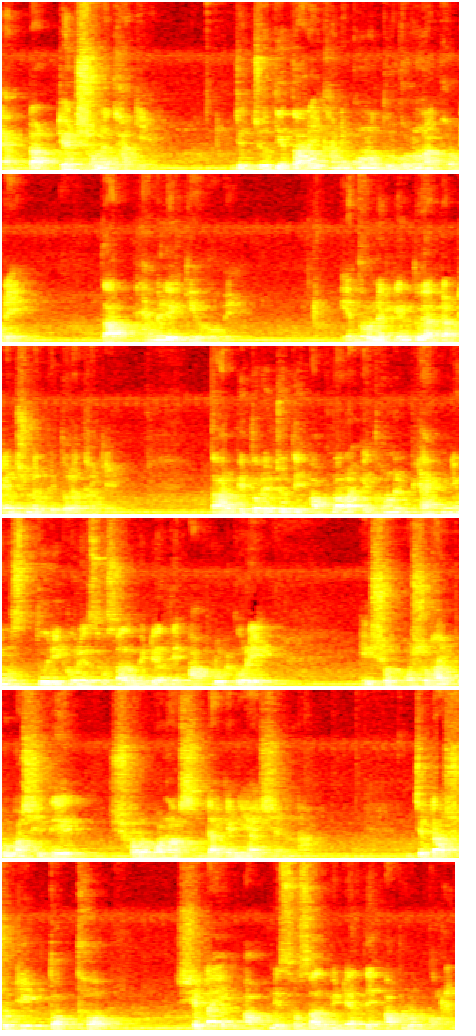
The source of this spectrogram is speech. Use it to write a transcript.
একটা টেনশনে থাকে। যে যদি তার এখানে কোনো দুর্ঘটনা ঘটে, তার ফ্যামিলির কি হবে? এ ধরনের কিন্তু একটা টেনশনের ভিতরে থাকে। তার ভিতরে যদি আপনারা এ ধরনের ফ্যাক নিউজ তৈরি করে সোশ্যাল মিডিয়াতে আপলোড করে এইসব অসহায় প্রবাসীদের সর্বনাশ ডাকে নিয়ে আসেন না। যেটা সঠিক তথ্য, সেটাই আপনি সোশ্যাল মিডিয়াতে আপলোড করেন।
